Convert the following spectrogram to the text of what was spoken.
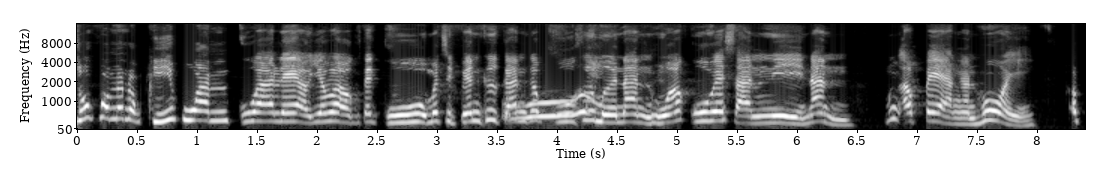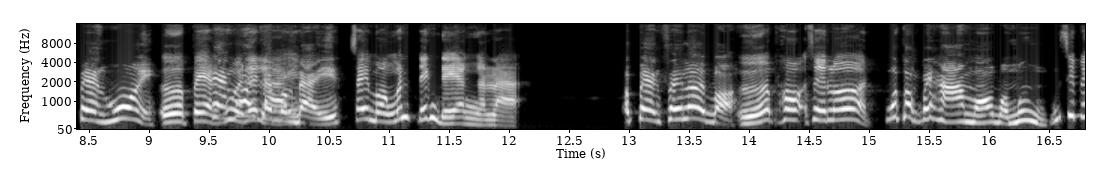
สุกว่าแม่นดอกผีพวนกูว่าแล้วอย่าบอกแต่กูมันสิเป็นคือกันกับกูคือมือนั่นหัวกูไว้สั่นนี่นั่น มึงเอาแป้งอันห้อยเอาแป้งห้อยเออแป้งห้อยได้หลาแป้งห้อยจะบังใดยใส่หมองมันแดงแดงๆกันล่ะ เอาแป้งใส่เลยบ่เออเพาะใส่รถบ่ต้องไปหาหมอบ่มึงมึงสิไป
